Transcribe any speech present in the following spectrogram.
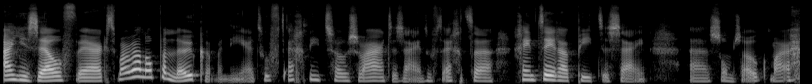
aan jezelf werkt, maar wel op een leuke manier. Het hoeft echt niet zo zwaar te zijn. Het hoeft echt uh, geen therapie te zijn. soms ook, maar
